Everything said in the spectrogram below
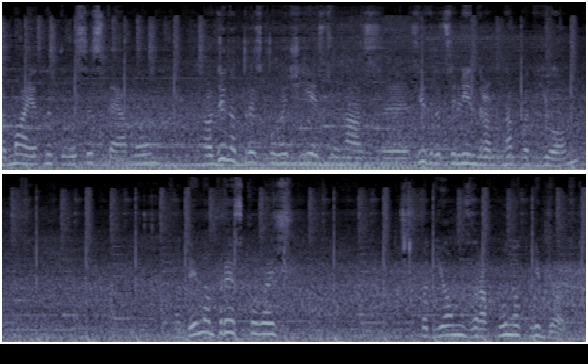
е, маятникову систему. Один оприскувач є у нас е, з гідроциліндром на підйом. Один оприскувач підйом за рахунок лебедки.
